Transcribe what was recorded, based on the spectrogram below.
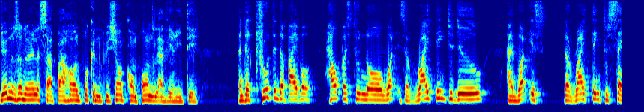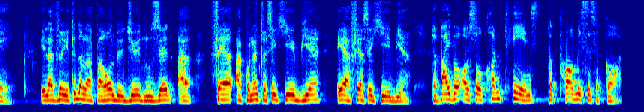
Dieu nous a donné sa parole pour que nous puissions comprendre la vérité. And the truth in the Bible help us to know what is the right thing to do and what is the right thing to say. Et la vérité dans la parole de Dieu nous aide à faire, à connaître ce qui est bien et à faire ce qui est bien. The Bible also contains the promises of God.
